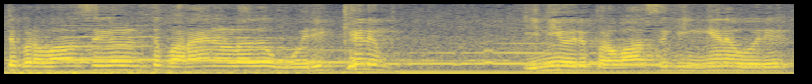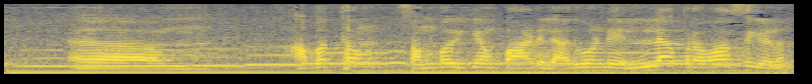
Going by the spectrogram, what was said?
മറ്റ് പ്രവാസികളടുത്ത് പറയാനുള്ളത് ഒരിക്കലും ഇനി ഒരു പ്രവാസിക്ക് ഇങ്ങനെ ഒരു അബദ്ധം സംഭവിക്കാൻ പാടില്ല. അതുകൊണ്ട് എല്ലാ പ്രവാസികളും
